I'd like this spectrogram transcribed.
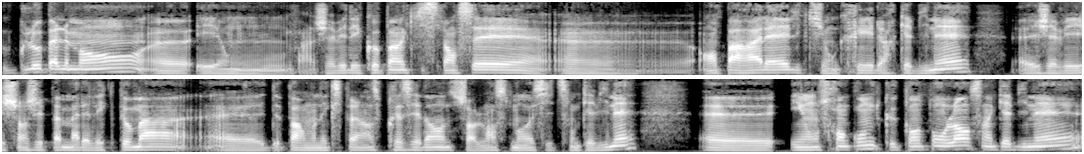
globalement, euh, et on, enfin, j'avais des copains qui se lançaient euh, en parallèle, qui ont créé leur cabinet. j'avais échangé pas mal avec Thomas, de par mon expérience précédente sur le lancement aussi de son cabinet. et on se rend compte que quand on lance un cabinet,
